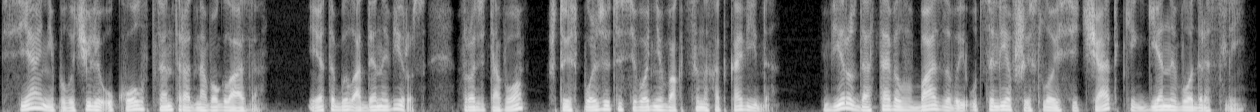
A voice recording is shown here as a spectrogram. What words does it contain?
Все они получили укол в центр одного глаза. И это был аденовирус, вроде того, что используется сегодня в вакцинах от ковида. Вирус доставил в базовый уцелевший слой сетчатки гены водорослей –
